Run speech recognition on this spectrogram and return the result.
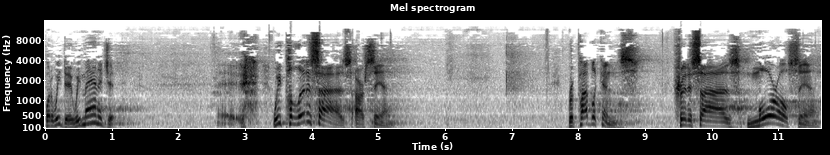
what do we do? We manage it. We politicize our sin. Republicans criticize moral sin.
